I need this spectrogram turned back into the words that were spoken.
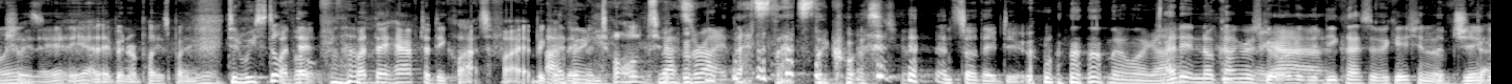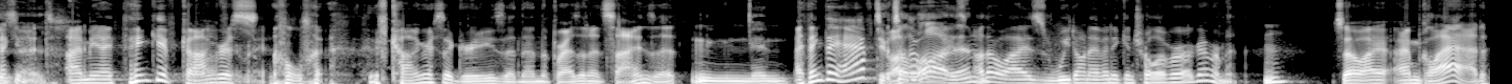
actually they, yeah they've been replaced by aliens. did we still but vote they, for them? But they have to declassify it because I they've been told to. That's right. That's that's the question. and so they do. They're like, I didn't know Congress could Yeah. order the declassification of the jig documents. I mean, I think if Congress if Congress agrees and then the president signs it, Mm, And I think they have to. It's a law, otherwise, then. otherwise, we don't have any control over our government. So I, I'm glad.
